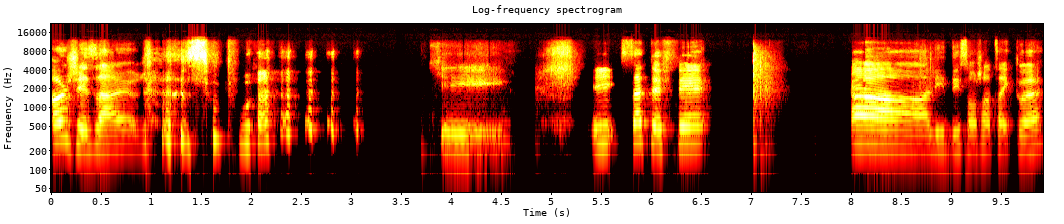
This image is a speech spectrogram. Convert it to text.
un geyser sous toi. OK. Et ça te fait. Ah, les dés sont gentils avec toi.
